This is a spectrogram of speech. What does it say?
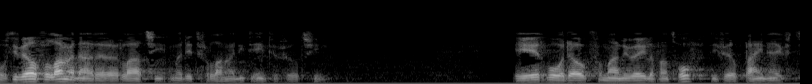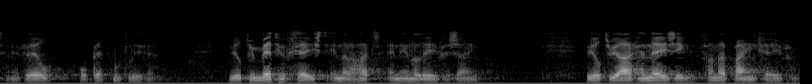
of die wel verlangen naar een relatie, maar dit verlangen niet ingevuld zien. Heer, woorden ook van Manuele van het Hof, die veel pijn heeft en veel op bed moet liggen. Wilt u met uw geest in haar hart en in haar leven zijn? Wilt u haar genezing van haar pijn geven?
